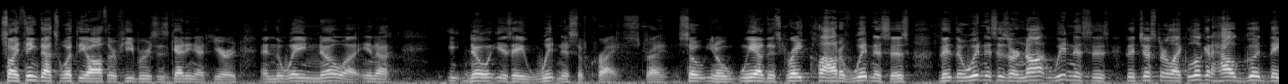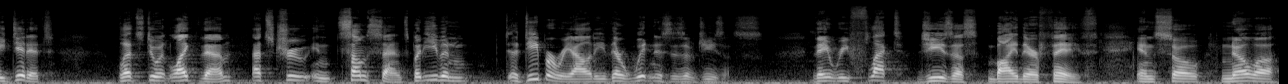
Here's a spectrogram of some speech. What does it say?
So I think that's what the author of Hebrews is getting at here. And the way Noah, in a Noah is a witness of Christ, right? So, you know, we have this great cloud of witnesses. The, the witnesses are not witnesses that just are like, look at how good they did it. Let's do it like them. That's true in some sense. But even a deeper reality, they're witnesses of Jesus. They reflect Jesus by their faith. And so Noah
